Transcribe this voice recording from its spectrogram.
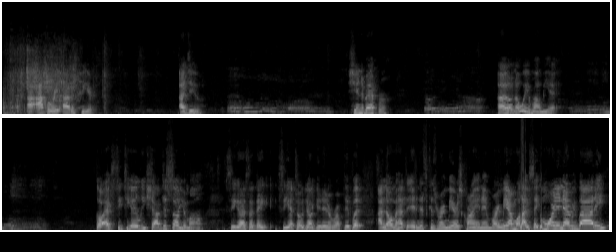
I operate out of fear. I do. She in the bathroom. I don't know where your mommy at. Go ask TTA Alicia. I just saw your mom. See, guys, that they see. I told I get interrupted, but I know I'm gonna have to end this because Rainier is crying. And Rainier, I'm gonna say good morning, everybody.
